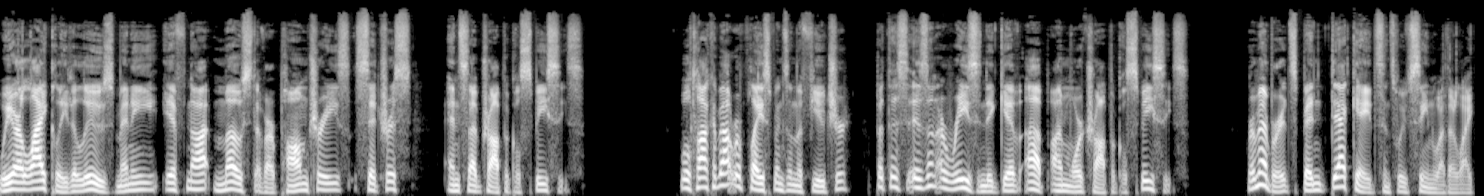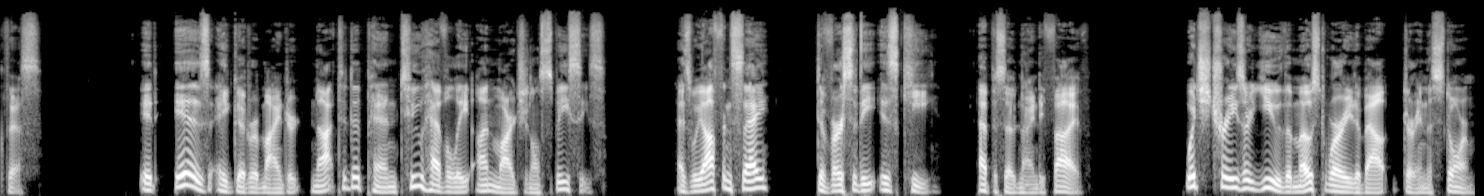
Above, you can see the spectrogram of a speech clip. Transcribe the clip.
we are likely to lose many, if not most, of our palm trees, citrus, and subtropical species. We'll talk about replacements in the future, but this isn't a reason to give up on more tropical species. Remember, it's been decades since we've seen weather like this. It is a good reminder not to depend too heavily on marginal species. As we often say, diversity is key. Episode 95. Which trees are you the most worried about during the storm?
